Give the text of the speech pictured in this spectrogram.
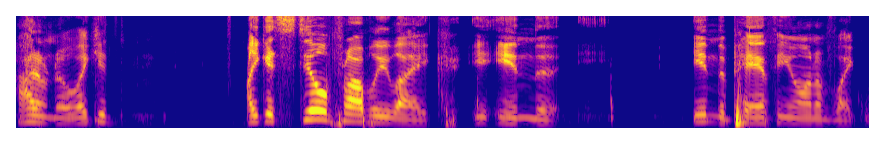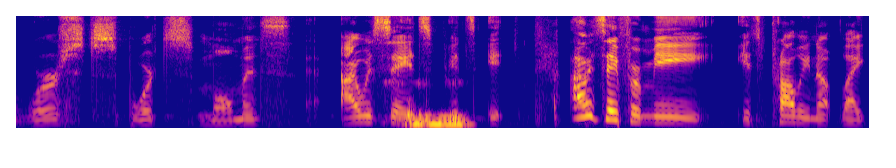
I don't know, like it, like it's still probably like in the in the pantheon of like worst sports moments. I would say it's mm-hmm. it's it. I would say for me, it's probably not like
